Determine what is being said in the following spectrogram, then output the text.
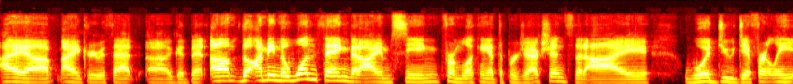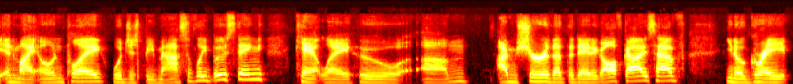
I uh, I agree with that uh, a good bit. Um, the, I mean, the one thing that I am seeing from looking at the projections that I would do differently in my own play would just be massively boosting Cantlay, who um, I'm sure that the data golf guys have, you know, great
